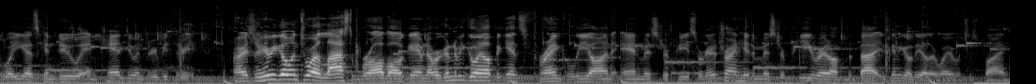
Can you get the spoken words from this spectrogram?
what you guys can do and can't do in 3v3. All right, so here we go into our last Brawl Ball game. Now we're going to be going up against Frank, Leon, and Mr. P. So we're going to try and hit a Mr. P right off the bat. He's going to go the other way, which is fine.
